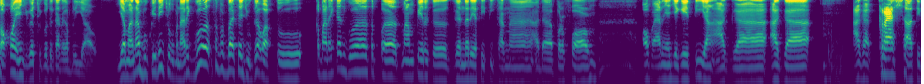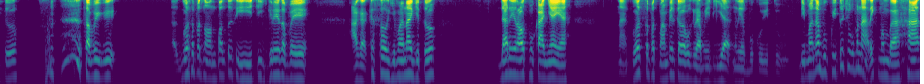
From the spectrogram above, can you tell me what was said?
tokoh yang juga cukup dekat dengan beliau yang mana buku ini cukup menarik. Gue sempat baca juga waktu kemarin kan gue sempat mampir ke Gandaria City karena ada perform of airnya JKT yang agak agak agak crash saat itu. Sampai gue sempat nonton tuh si Cigre sampai agak kesel gimana gitu dari raut mukanya ya. Nah gue sempat mampir ke Gramedia ngeliat buku itu. Di mana buku itu cukup menarik membahas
